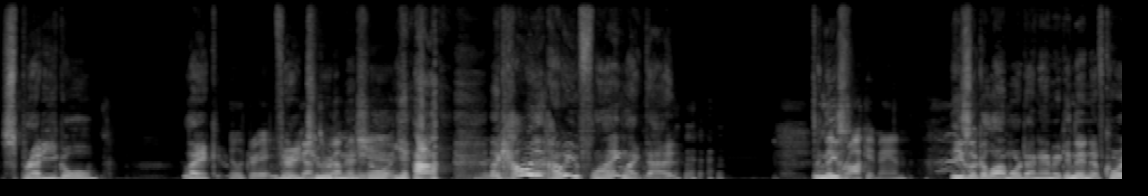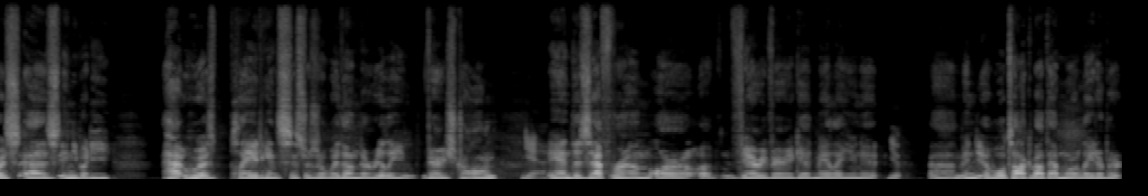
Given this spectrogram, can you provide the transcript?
spread eagle, like They look great. Very two were up in the dimensional. Yeah, like how are, how are you flying like that? It's And like these Rocket Man. these look a lot more dynamic. And then, of course, as anybody who has played against Sisters or with them, they're really very strong. Yeah. And the Zephyrim are a very, very good melee unit. Yep. Um, and we'll talk about that more later. But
